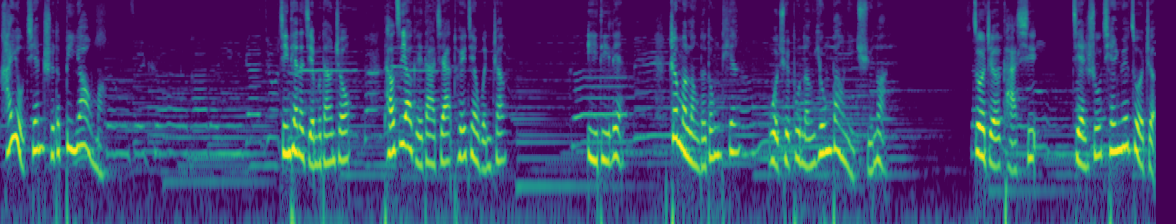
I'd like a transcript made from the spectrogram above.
还有坚持的必要吗？今天的节目当中，桃子要给大家推荐文章《异地恋》，这么冷的冬天，我却不能拥抱你取暖。作者卡西，简书签约作者。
